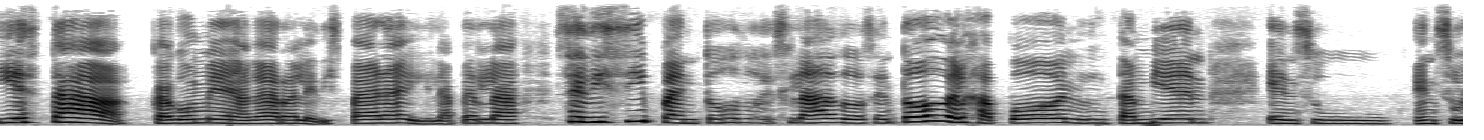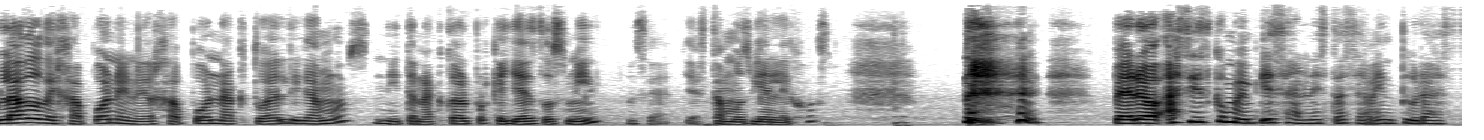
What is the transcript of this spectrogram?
y esta Kagome agarra, le dispara y la perla se disipa en todos lados, en todo el Japón y también en su, en su lado de Japón, en el Japón actual, digamos, ni tan actual porque ya es 2000, o sea, ya estamos bien lejos. Pero así es como empiezan estas aventuras.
